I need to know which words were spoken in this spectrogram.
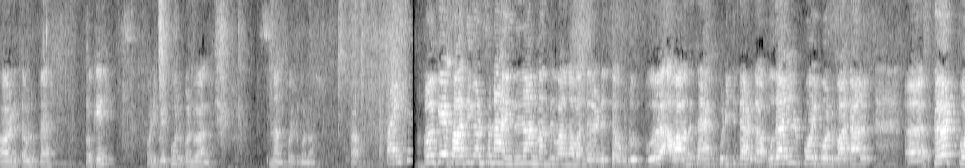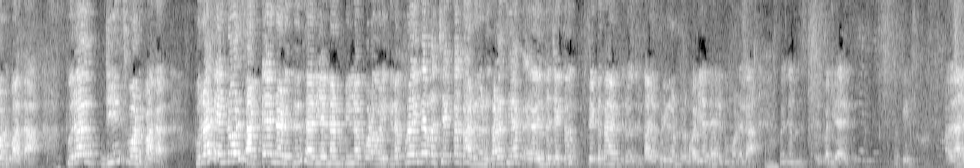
அவ எடுத்த உடுப்பை. ஓகே ஓடி போய் போட்டு கொண்டு வாங்க. நாங்கள் போயிட்டு கொண்டு வாங்க பார்ப்போம் ஓகே பாத்தீங்கன்னு சொன்னா இதுதான் வந்து வாங்க வந்து எடுத்த உடுப்பு. அவ வந்து பேக் பிடிச்சுதான் இருக்கா முதல் போய் போட்டு பார்த்தால் ஸ்கர்ட் போட்டு பார்த்தா. பிறகு ஜீன்ஸ் போட்டு பார்த்தா பிறகு இன்னொரு சட்டை என்ன எடுத்து சரி என்னன்னு பில்ல போட வலிக்கிற பிறகு இந்த செக்க காடுங்க கடைசியா இந்த செக்க செக்க தான் எடுத்துட்டு வந்திருக்கா. எப்படி சொல்லுங்க. வழியா தான் இருக்கு மாடலா கொஞ்சம் வழியா இருக்கு. ஓகே அதான்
